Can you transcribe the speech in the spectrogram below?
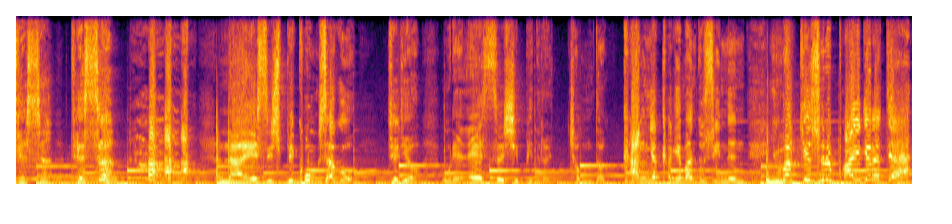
됐어 됐어. 나 SCP-049 드디어 우리 SCP들을 좀 더 강력하게 만들 수 있는 융합 기술을 발견했다.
